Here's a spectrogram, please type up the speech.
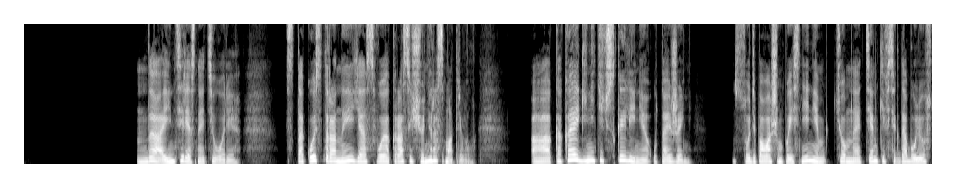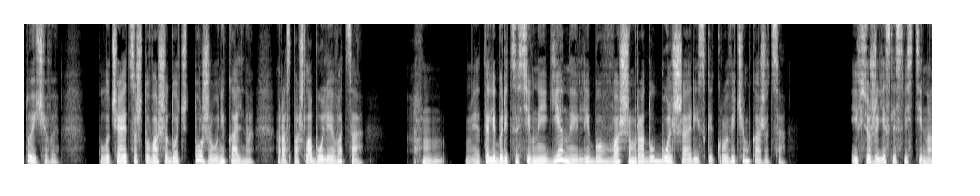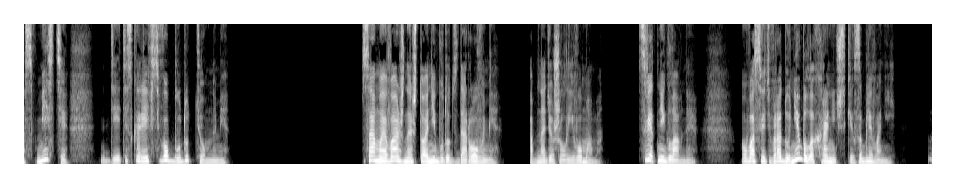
Да, интересная теория. С такой стороны я свой окрас еще не рассматривал. А какая генетическая линия у Тайжень? Судя по вашим пояснениям, темные оттенки всегда более устойчивы. Получается, что ваша дочь тоже уникальна, раз пошла более в отца — Хм, это либо рецессивные гены, либо в вашем роду больше арийской крови, чем кажется. И все же, если свести нас вместе, дети, скорее всего, будут темными. Самое важное, что они будут здоровыми, обнадежила его мама. Цвет не главное. У вас ведь в роду не было хронических заболеваний.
